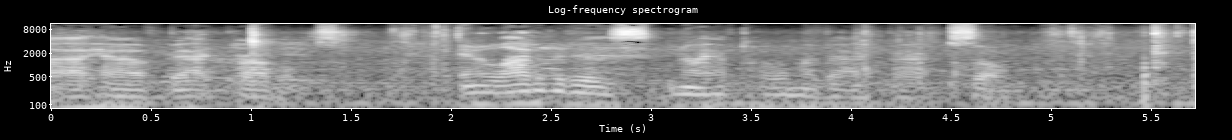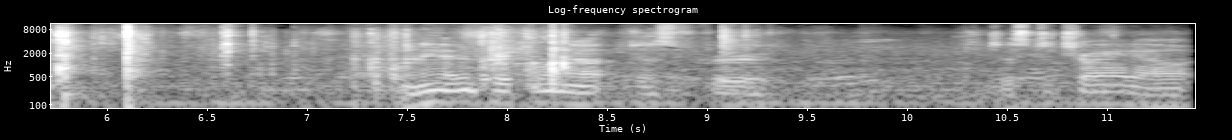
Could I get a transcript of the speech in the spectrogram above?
I have back problems. And a lot of it is, you know, I have to hold my back back. So, went ahead and picked one up just for, just to try it out.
